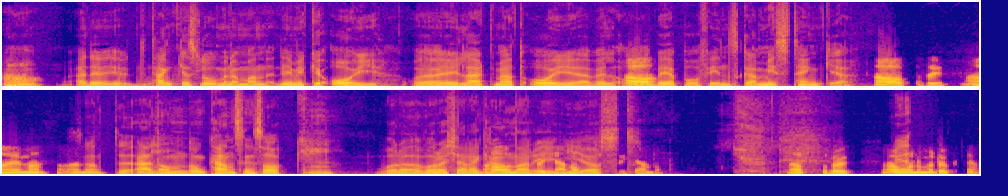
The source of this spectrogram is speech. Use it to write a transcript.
Ja. Ja, det, tanken slog mig när man, det är mycket oj, och jag har ju lärt mig att oj är väl Ja. AB på finska, misstänker jag. Ja, precis. Jajamän. Så att, äh, de, de kan sin sak, Mm. våra, våra kära grannar det i, i de. öst. Absolut. Ja, Men- men de är duktiga.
